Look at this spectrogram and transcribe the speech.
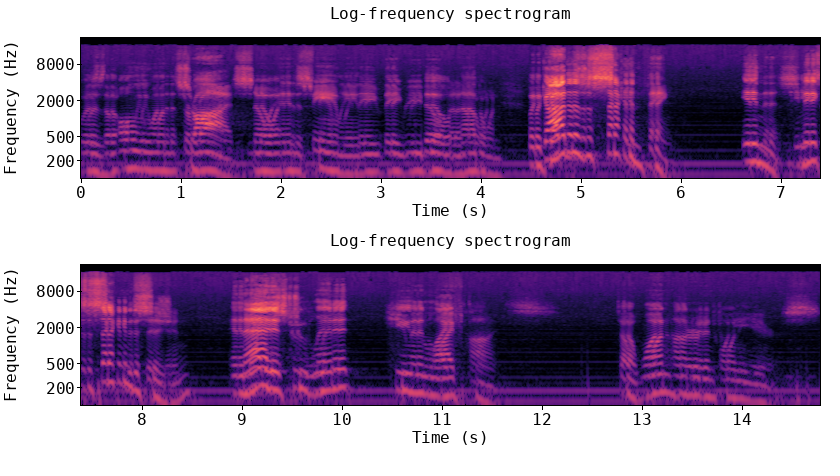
was the only one that survives. Noah and his family. and They, they rebuild another one. But God does a second thing in this. He makes a second decision, and that is to limit human lifetimes to 120 years.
